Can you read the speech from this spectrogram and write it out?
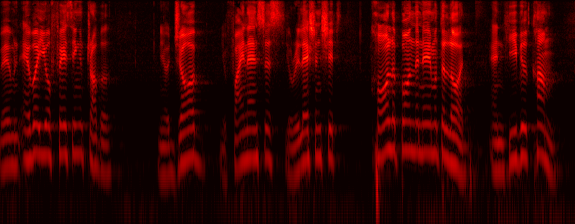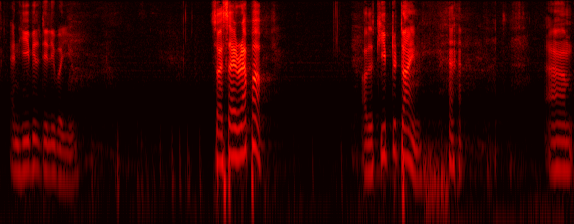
whenever you're facing trouble, in your job, your finances, your relationships, call upon the name of the Lord, and He will come and He will deliver you. So, as I wrap up, I will keep to time. um,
